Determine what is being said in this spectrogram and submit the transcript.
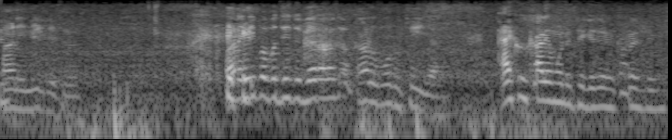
પાણી નીકળે છે. પાણી દીપા બધી તો બેરાવે તો કાળું મોઢું થઈ જાય. આંખું કાળી મોટી થઈ ગઈ કાળી થઈ ગઈ.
